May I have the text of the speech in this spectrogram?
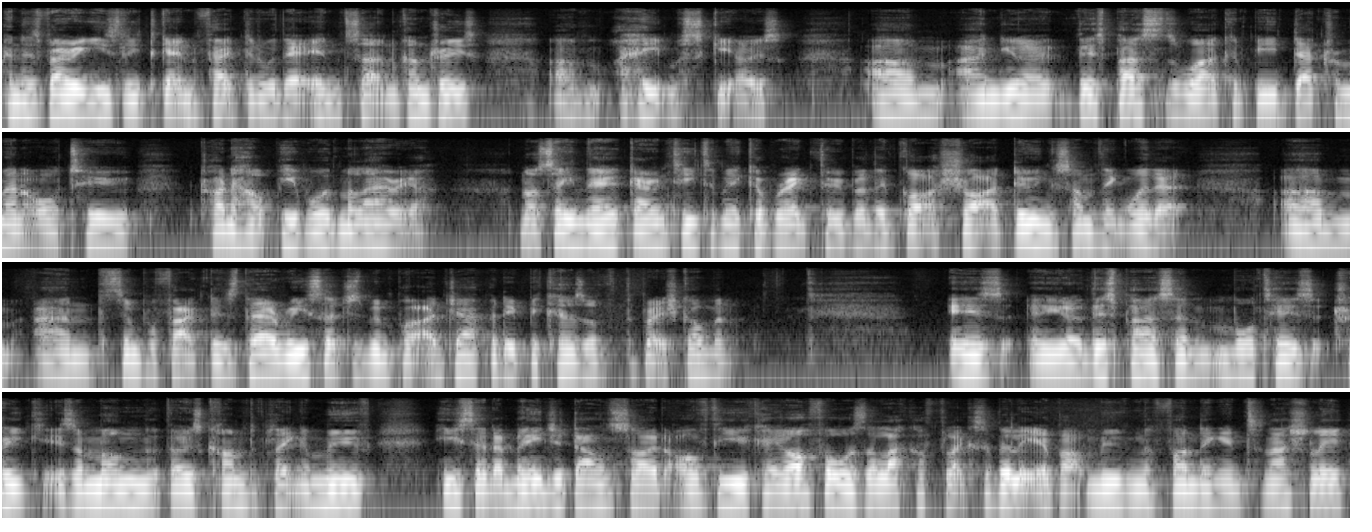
and it's very easily to get infected with it in certain countries. Um, I hate mosquitoes. Um, and, you know, this person's work could be detrimental to trying to help people with malaria. I'm not saying they're guaranteed to make a breakthrough, but they've got a shot at doing something with it. Um, and the simple fact is their research has been put at jeopardy because of the British government. Is you know this person Mortis Treek is among those contemplating a move. He said a major downside of the UK offer was the lack of flexibility about moving the funding internationally.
